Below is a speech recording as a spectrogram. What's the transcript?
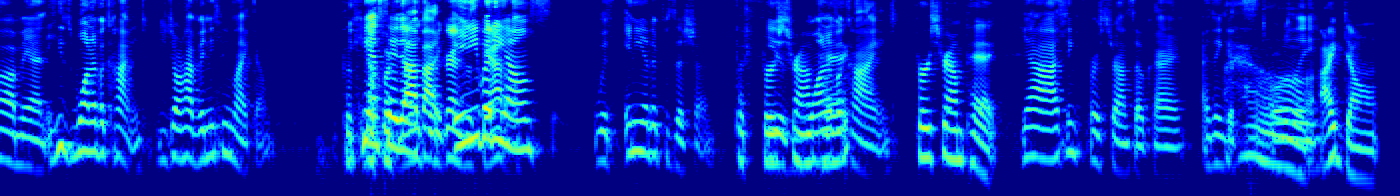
oh man, he's one of a kind. You don't have anything like him. You can't say that about anybody else with any other position. but first round one pick. of a kind. First round pick. Yeah, I think first round's okay. I think it's oh, totally. Oh, I don't.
